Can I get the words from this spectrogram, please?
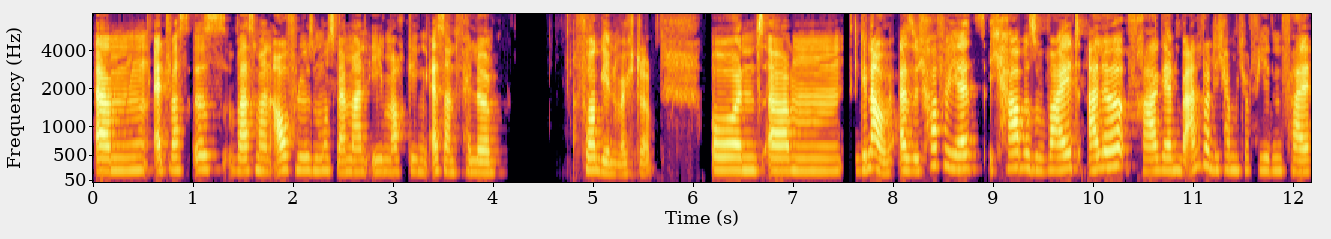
ähm, etwas ist, was man auflösen muss, wenn man eben auch gegen Essanfälle vorgehen möchte. Und ähm, genau, also ich hoffe jetzt, ich habe soweit alle Fragen beantwortet. Ich habe mich auf jeden Fall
